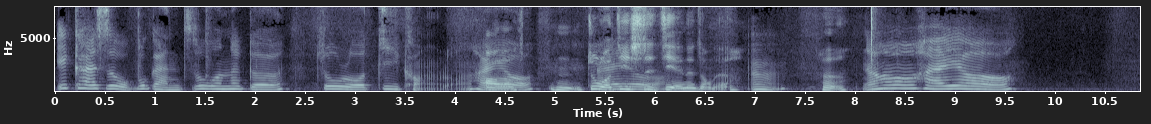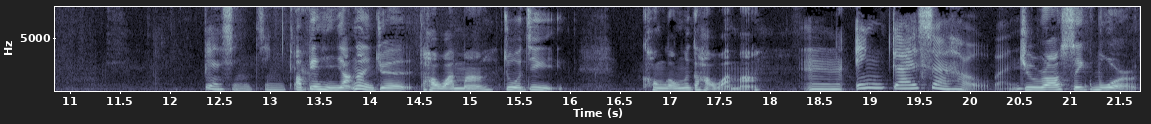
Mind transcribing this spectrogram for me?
嗯，一开始我不敢做那个。侏罗纪恐龙，还有、哦、嗯，侏罗纪世界那种的，嗯，哼，然后还有变形金刚。哦，变形金刚，那你觉得好玩吗？侏罗纪恐龙那个好玩吗？嗯，应该算好玩。Jurassic World，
